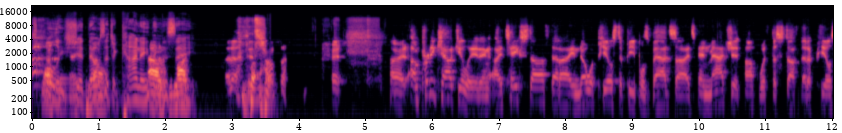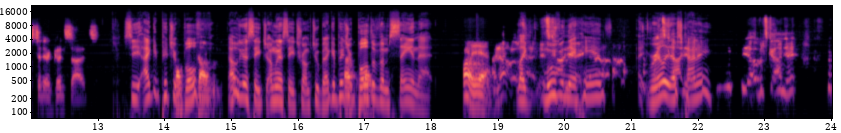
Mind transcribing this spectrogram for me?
Holy shit, that was such a Kanye That thing to was say. luck. It's Trump. All right. All right. I'm pretty calculating. I take stuff that I know appeals to people's bad sides and match it up with the stuff that appeals to their good sides. See, I could picture That's both. Of, Trump. I was gonna say I'm gonna say Trump too, but I could picture That's both Trump. of them saying that, Oh yeah. I know. like It's moving their hands. Really, that's Kanye. Kanye. Yeah, it's Kanye. All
